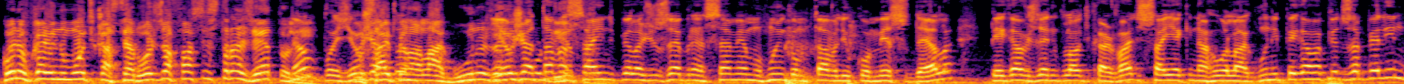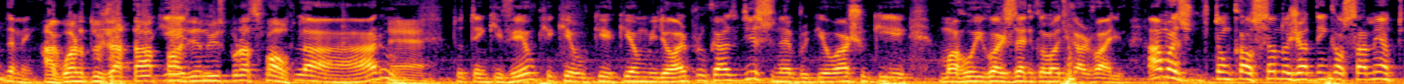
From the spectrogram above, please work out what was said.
Quando eu quero ir no Monte Castelo hoje, já faço esse trajeto ali. Não, pois eu, eu já saio tô, pela Laguna, já Eu já estava saindo pela José Brançã, mesmo ruim como estava ali o começo dela. Pegava o José Nicolau de Carvalho, saía aqui na rua Laguna e pegava Pedro Zapelino também. Agora tu já está fazendo tu, isso por asfalto. Claro. É. Tu tem que ver o que, que, é, o que, que é o melhor por causa disso, né? Porque eu acho que uma rua igual a José Nicolau de Carvalho. Ah, mas estão calçando, já tem calçamento.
